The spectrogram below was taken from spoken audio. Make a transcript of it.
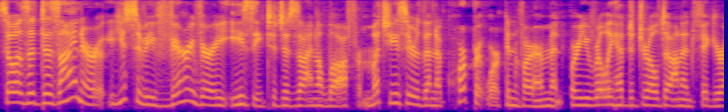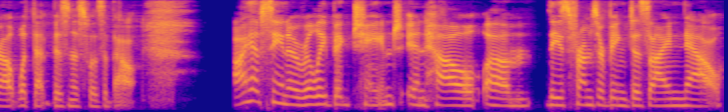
So as a designer it used to be very very easy to design a law firm, much easier than a corporate work environment where you really had to drill down and figure out what that business was about. I have seen a really big change in how um, these firms are being designed now.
